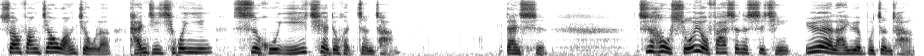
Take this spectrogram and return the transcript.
双方交往久了，谈及婚姻，似乎一切都很正常。但是。之后，所有发生的事情越来越不正常，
